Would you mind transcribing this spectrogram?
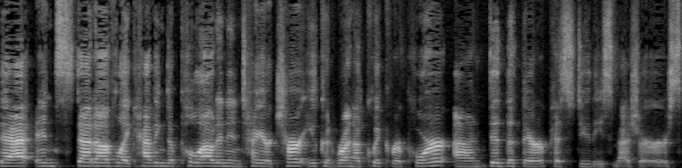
That instead of like having to pull out an entire chart, you could run a quick report on did the therapist do these measures?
